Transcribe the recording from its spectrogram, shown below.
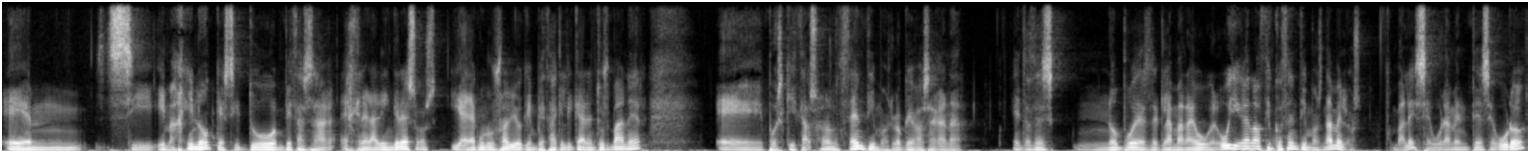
Em, si imagino que si tú empiezas a generar ingresos y hay algún usuario que empieza a clicar en tus banners, eh, pues quizás son céntimos lo que vas a ganar. Entonces no puedes reclamar a Google, uy, he ganado 5 céntimos, dámelos, ¿vale? Seguramente, seguro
